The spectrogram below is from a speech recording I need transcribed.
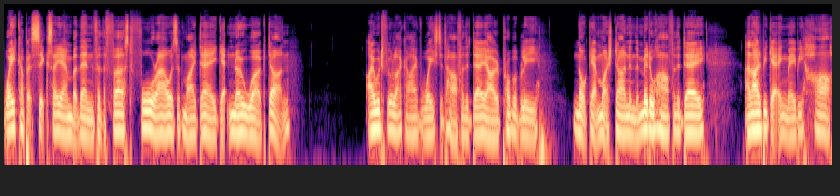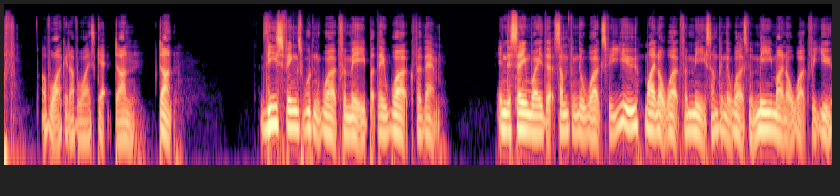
wake up at 6 a.m., but then for the first four hours of my day get no work done, I would feel like I've wasted half of the day. I would probably not get much done in the middle half of the day, and I'd be getting maybe half of what I could otherwise get done done. These things wouldn't work for me, but they work for them. In the same way that something that works for you might not work for me, something that works for me might not work for you.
